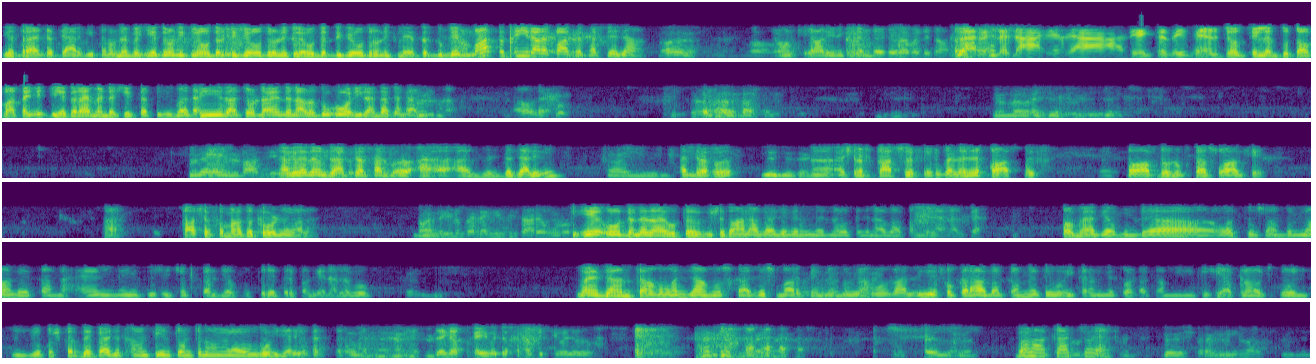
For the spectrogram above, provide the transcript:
یہ طرح تیار کی انہوں نے ادھر نکلے ادھر ڈگے ادھر نکلے ادھر ڈگے ادھر نکلے ادھر ڈگے۔ مت دین والے پاس تھکے جان۔ اگلے دن ڈاکٹر سر جالی نہیں؟ اشرف جی جی صحیح ہاں، اشرف قاصف قاصف قاف دو نقطہ سوال سے ہاں قاصف کا تو توڑنے والا۔ یہ او دلے دا اوتے شیطان آ گیا جناب آپ نے لینا پیا او میں کیا منڈیا او تساں بلان دے کام ہے نہیں نہیں تسی چپ کر جاؤ پتر ادھر پنگے نہ لگو۔ میں جانتا ہوں انجام اس کا جس مارکے میں بلا ہوں۔ غازی فقراء دا کم ہے تے وہی کرن گے تہاڈا کام ہی نہیں۔ تسی اپنا کو جو کچھ کردے پے جے کھان پین تون تنا والا وہی جاری ہوتا ہے دیکھا کئی وجہ ختم کی وجہ بڑا کچ ہے۔ بڑا ہونے لگ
